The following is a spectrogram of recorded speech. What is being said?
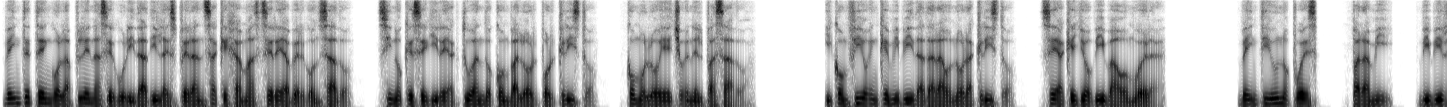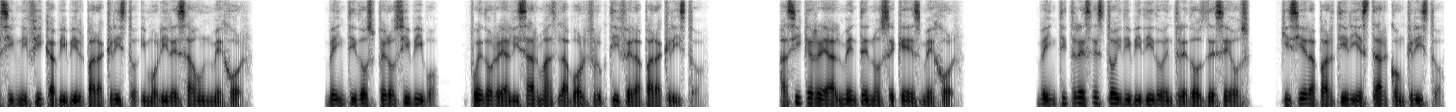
20 Tengo la plena seguridad y la esperanza que jamás seré avergonzado, sino que seguiré actuando con valor por Cristo, como lo he hecho en el pasado. Y confío en que mi vida dará honor a Cristo, sea que yo viva o muera. 21 Pues, para mí, vivir significa vivir para Cristo y morir es aún mejor. 22 Pero si vivo, puedo realizar más labor fructífera para Cristo. Así que realmente no sé qué es mejor. 23 Estoy dividido entre dos deseos, quisiera partir y estar con Cristo,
